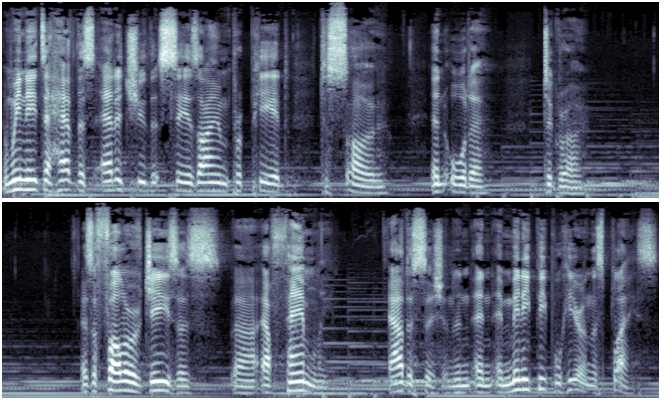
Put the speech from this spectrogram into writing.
And we need to have this attitude that says, I am prepared to sow in order to grow. As a follower of Jesus, uh, our family, our decision, and, and, and many people here in this place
